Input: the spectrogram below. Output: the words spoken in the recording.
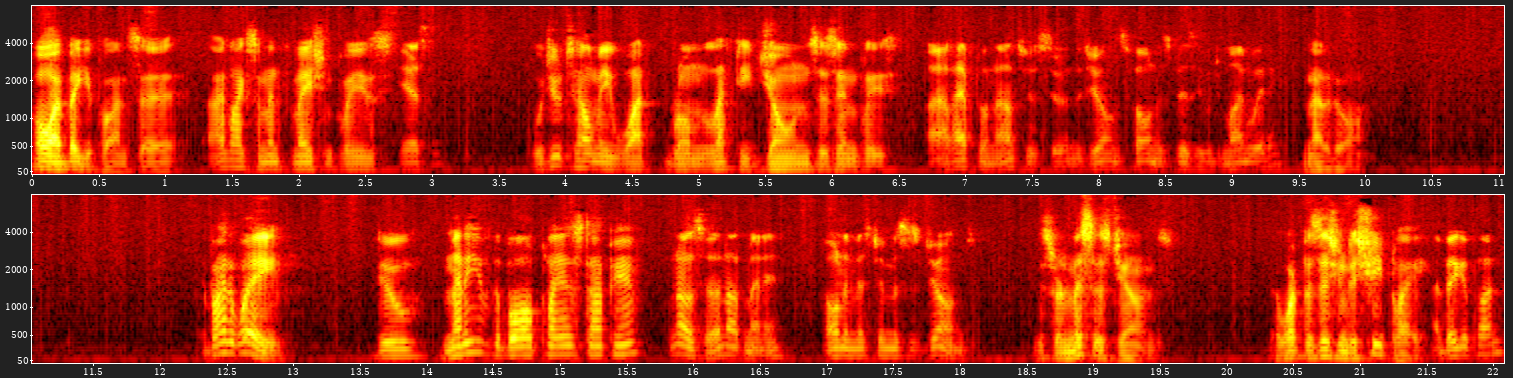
Oh, I beg your pardon, sir. I'd like some information, please. Yes, sir. Would you tell me what room Lefty Jones is in, please? I'll have to announce you, sir, and the Jones phone is busy. Would you mind waiting? Not at all. By the way, do many of the ball players stop here? No, sir, not many. Only Mr. and Mrs. Jones. Mr. and Mrs. Jones. Uh, What position does she play? I beg your pardon?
